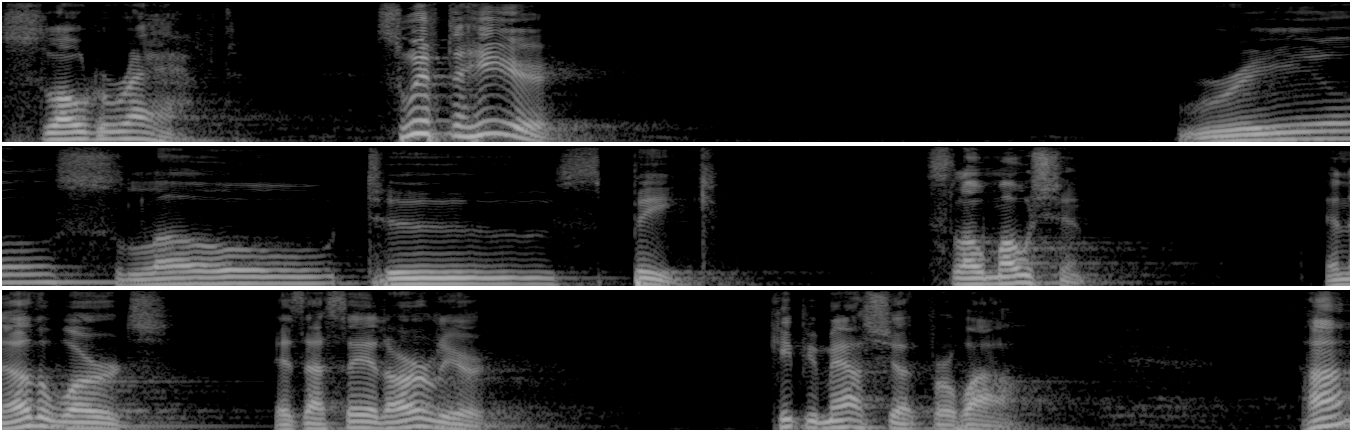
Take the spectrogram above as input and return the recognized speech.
slow to wrath, swift to hear, real slow to speak. Slow motion. In other words, as I said earlier, keep your mouth shut for a while. Huh?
